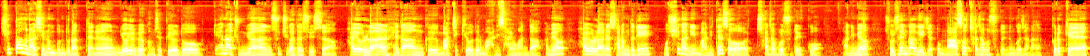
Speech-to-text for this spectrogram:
식당을 하시는 분들한테는 요일별 검색 비율도 꽤나 중요한 수치가 될 수 있어요. 화요일 날 해당 그 맛집 키워드를 많이 사용한다 하면 화요일 날에 사람들이 뭐 시간이 많이 돼서 찾아볼 수도 있고 아니면 술 생각이 이제 또 나서 찾아볼 수도 있는 거잖아요. 그렇게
